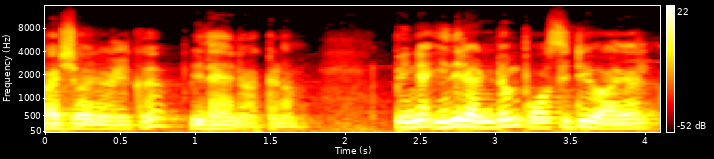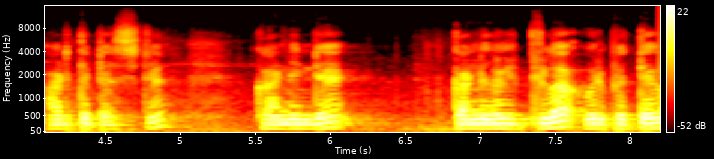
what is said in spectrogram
പരിശോധനകൾക്ക് വിധേയനാക്കണം. പിന്നെ ഇത് രണ്ടും പോസിറ്റീവ് ആയാൽ അടുത്ത ടെസ്റ്റ് കണ്ണിന്റെ കണ്ണുകൾക്കുള്ള ഒരു പ്രത്യേക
